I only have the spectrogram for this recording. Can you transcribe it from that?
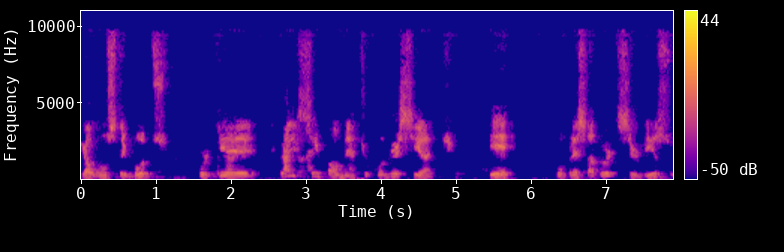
de alguns tributos, porque principalmente o comerciante e o prestador de serviço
